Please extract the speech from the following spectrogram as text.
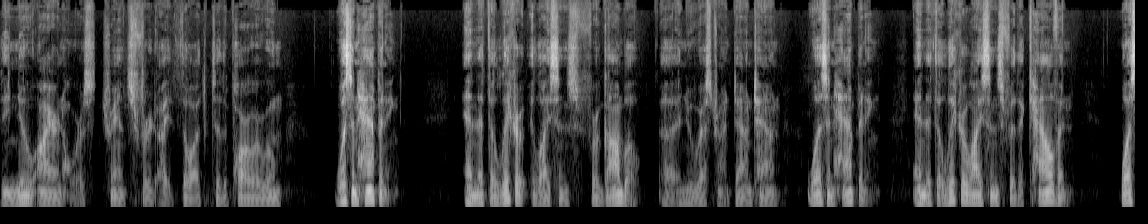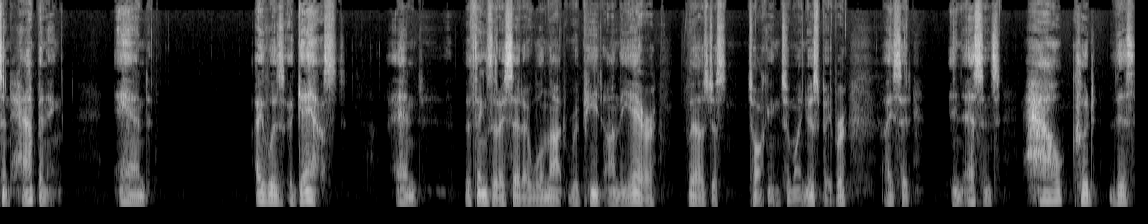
the new Iron Horse transferred, I thought, to the parlor room wasn't happening. And that the liquor license for Gombo, uh, a new restaurant downtown, wasn't happening. And that the liquor license for the Calvin wasn't happening. And I was aghast. And the things that I said I will not repeat on the air, but I was just talking to my newspaper. I said, in essence, how could this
